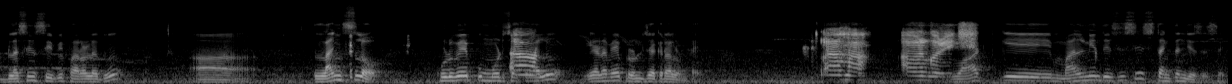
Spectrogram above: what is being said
బ్లెస్సింగ్స్ ఇవి పర్వాలేదు. లంగ్స్లో కుడివైపు మూడు చక్రాలు ఎడమవైపు రెండు చక్రాలు ఉంటాయి. ఆహా అవును గురించి వాటికి మాలిన్యం తీసేసి స్ట్రెంగ్తన్ చేసేసాయి.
